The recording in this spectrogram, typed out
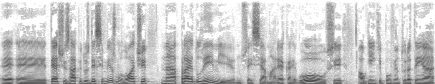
é, é, testes rápidos desse mesmo lote na Praia do Leme. Não sei se a maré carregou, ou se alguém que porventura tenha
